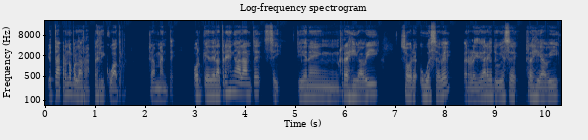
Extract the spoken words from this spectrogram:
yo estaba esperando por la Raspberry 4, realmente. Porque de la 3 en adelante, sí, tienen red gigabit sobre USB, pero la idea era que tuviese red gigabit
